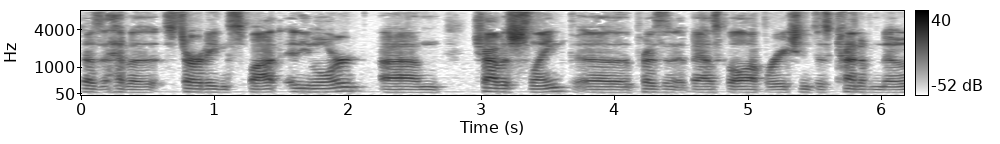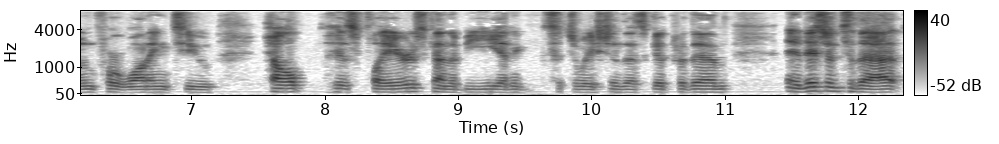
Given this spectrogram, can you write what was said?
doesn't have a starting spot anymore. Um, Travis Schlenk, uh, the president of basketball operations, is kind of known for wanting to help his players kind of be in a situation that's good for them. In addition to that,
